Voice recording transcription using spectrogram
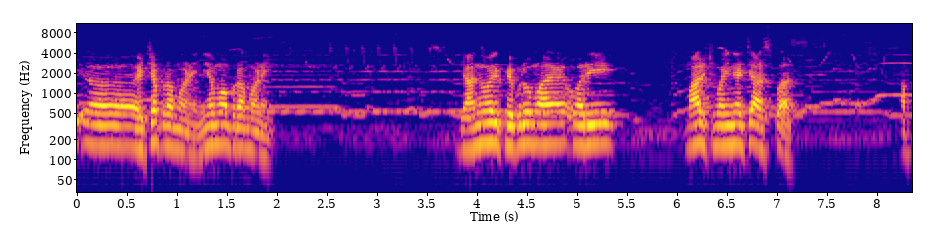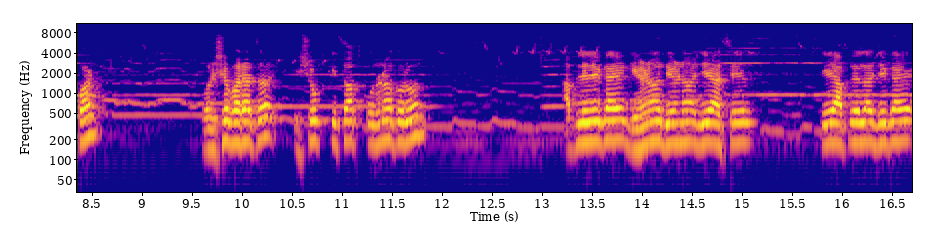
ह्याच्याप्रमाणे नियमाप्रमाणे जानेवारी फेब्रुवारी मार्च महिन्याच्या आसपास आपण वर्षभराचं हिशोब किताब पूर्ण करून आपल्याला काय घेणं देणं जे असेल ते आपल्याला जे काय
